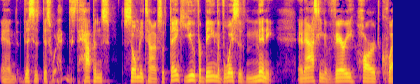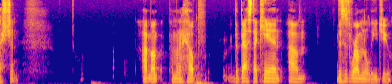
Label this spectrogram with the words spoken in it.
and this is this what this happens so many times. So thank you for being the voice of many and asking a very hard question. I'm I'm, I'm going to help the best I can. Um, this is where I'm going to lead you.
